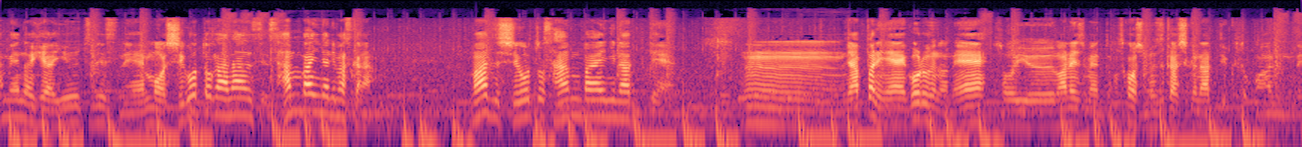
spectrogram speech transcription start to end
雨の日は憂鬱ですね。もう仕事がなんせ3倍になりますから。まず仕事3倍になって、うーん、やっぱりね、ゴルフのね、そういうマネジメントも少し難しくなっていくとこあるんで、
